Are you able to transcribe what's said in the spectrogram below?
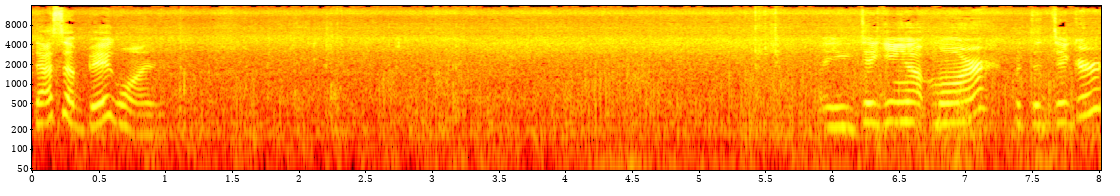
That's a big one. Are you digging up more with the digger?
